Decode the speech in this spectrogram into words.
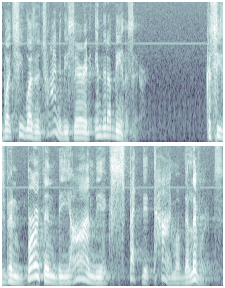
but she wasn't trying to be Sarah and ended up being a Sarah. Because she's been birthing beyond the expected time of deliverance.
